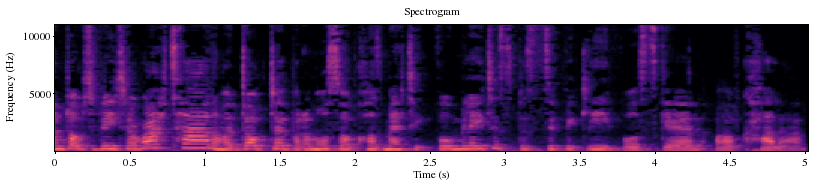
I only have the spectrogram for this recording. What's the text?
I'm Dr. Vanita Rattan. I'm a doctor, but I'm also a cosmetic formulator specifically for skin of color.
